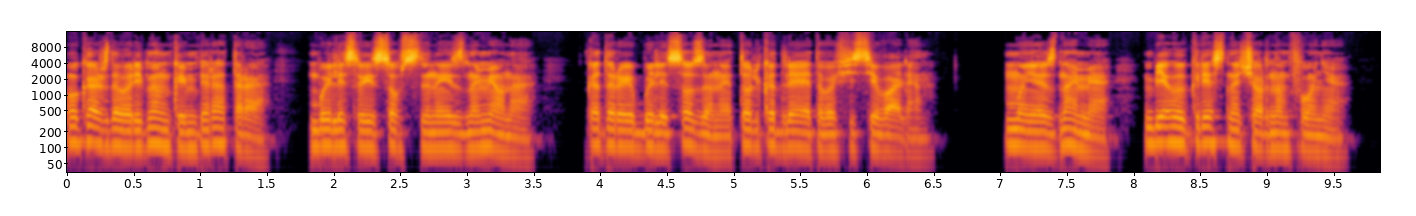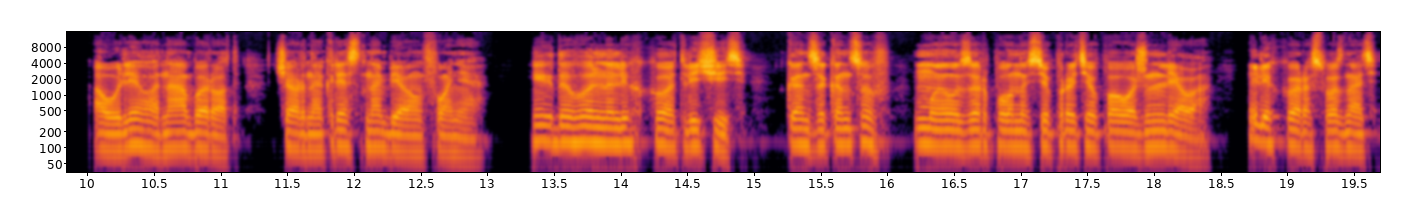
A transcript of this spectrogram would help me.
У каждого ребенка императора были свои собственные знамена, которые были созданы только для этого фестиваля. Мое знамя – белый крест на черном фоне, а у Лео наоборот, черный крест на белом фоне. Их довольно легко отличить. В конце концов, мой узор полностью противоположен Лео, и легко распознать,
